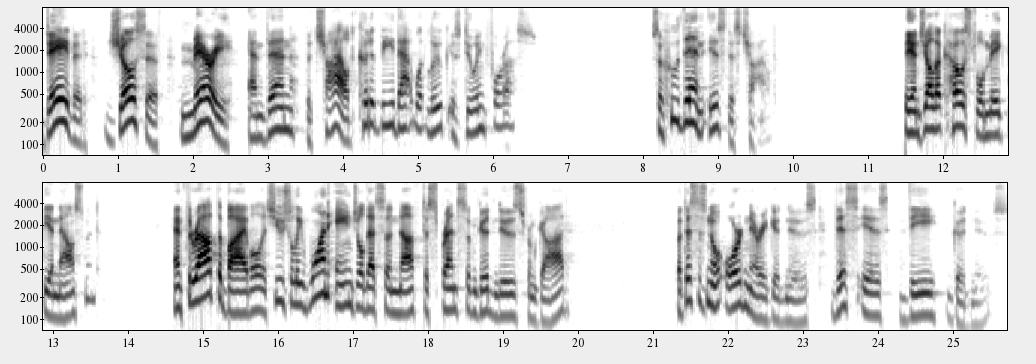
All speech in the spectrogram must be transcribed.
David, Joseph, Mary, and then the child. Could it be that what Luke is doing for us? So, who then is this child? The angelic host will make the announcement. And throughout the Bible, it's usually one angel that's enough to spread some good news from God. But this is no ordinary good news. This is the good news.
